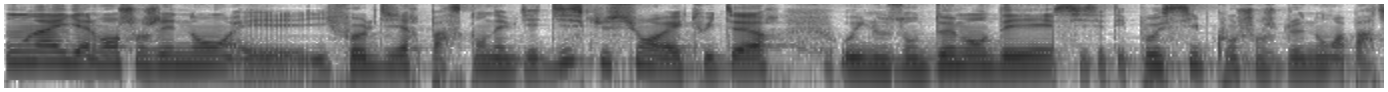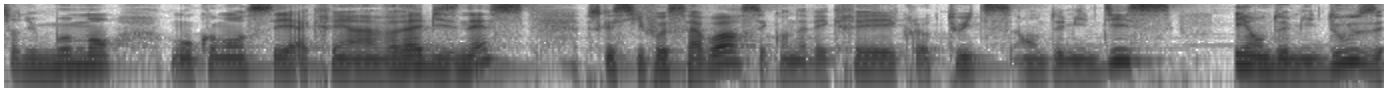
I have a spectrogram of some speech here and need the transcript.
On a également changé et il faut le dire parce qu'on a eu des discussions avec Twitter où ils nous ont demandé si c'était possible qu'on change de nom à partir du moment où on commençait à créer un vrai business. Parce que ce qu'il faut savoir, c'est qu'on avait créé Clock Tweets en 2010 Et en 2012,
